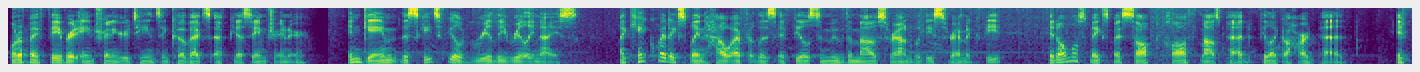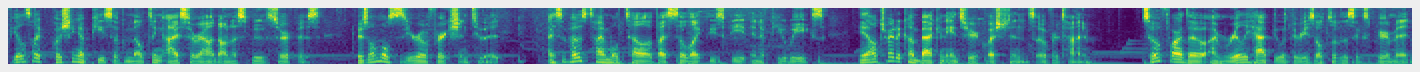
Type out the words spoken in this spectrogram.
one of my favorite aim training routines in KovaaK's FPS Aim Trainer. In game, the skates feel really, really nice. I can't quite explain how effortless it feels to move the mouse around with these ceramic feet. It almost makes my soft cloth mousepad feel like a hard pad. It feels like pushing a piece of melting ice around on a smooth surface. There's almost zero friction to it. I suppose time will tell if I still like these feet in a few weeks, and I'll try to come back and answer your questions over time. So far though, I'm really happy with the results of this experiment,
